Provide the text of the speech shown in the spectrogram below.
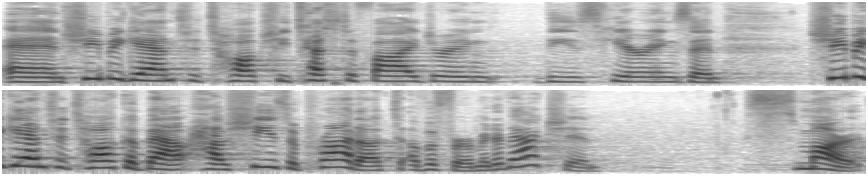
and she began to talk. She testified during these hearings, and she began to talk about how she is a product of affirmative action. Smart,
